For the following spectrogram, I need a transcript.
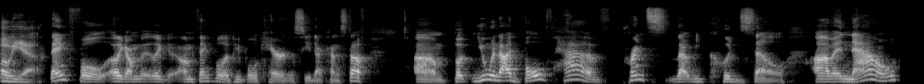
Oh yeah. thankful like i'm like i'm thankful that people care to see that kind of stuff um but you and i both have prints that we could sell um and now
